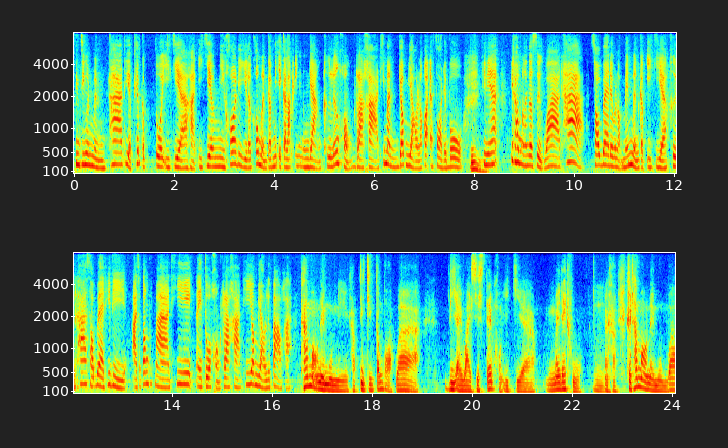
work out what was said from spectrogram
จริงๆมันเหมือนถ้าเทียบเทียบกับตัวอีเกียค่ะอีเกียมันมีข้อดีแล้วก็เหมือนกับมีเอกลักษณ์อีกหนึ่งอย่าง คือเรื่องของราคาที่มันย่อมเยาแล้วก็ affordable อืมทีเนี้ยพี่ทอมกำลังจะสื่อว่าถ้าซอฟต์แวร์ development เหมือนกับอีเกียคือถ้าซอฟต์แวร์ที่ดีอาจจะต้องมาที่ในตัวของราคาที่ย่อมเยาหรือเปล่าคะถ้ามองในมุมนี้ครับจริง ๆ ต้องบอกว่า DIY system ของ IKEA ไม่ได้ถูกอืม นะครับคือถ้ามองในมุมว่า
